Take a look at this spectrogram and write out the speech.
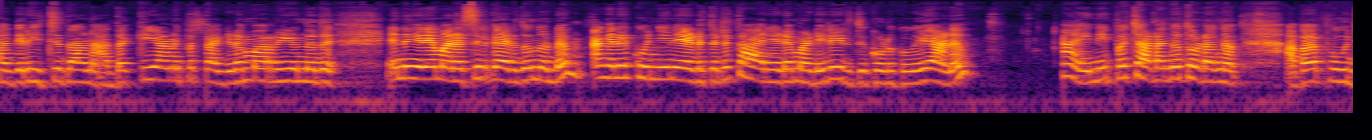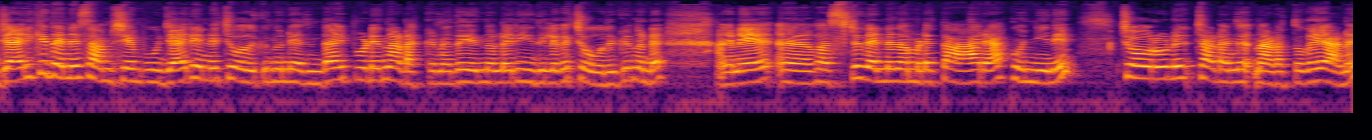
ആഗ്രഹിച്ചതാണ്. അതൊക്കെയാണ് ഇപ്പോൾ തകിടം മറിയുന്നത് എന്നിങ്ങനെ മനസ്സിൽ കരുതുന്നുണ്ട്. അങ്ങനെ കുഞ്ഞിനെ എടുത്തിട്ട് താരയുടെ മടിയിൽ ഇരുത്തി കൊടുക്കുകയാണ്. ആ ഇനിയിപ്പോൾ ചടങ്ങ് തുടങ്ങാം. അപ്പൊ പൂജാരിക്ക് തന്നെ സംശയം. പൂജാരി എന്നെ ചോദിക്കുന്നുണ്ട് എന്താ ഇപ്പോൾ ഇവിടെ നടക്കുന്നത് എന്നുള്ള രീതിയിലൊക്കെ ചോദിക്കുന്നുണ്ട്. അങ്ങനെ ഫസ്റ്റ് തന്നെ നമ്മുടെ താര കുഞ്ഞിന് ചോറൂണ് ചടങ്ങ് നടത്തുകയാണ്.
